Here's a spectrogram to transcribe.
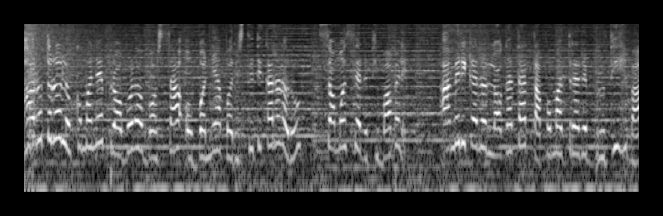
ଭାରତର ଲୋକମାନେ ପ୍ରବଳ ବର୍ଷା ଓ ବନ୍ୟା ପରିସ୍ଥିତି କାରଣରୁ ସମସ୍ୟାରେ ଥିବାବେଳେ ଆମେରିକାର ଲଗାତାର ତାପମାତ୍ରାରେ ବୃଦ୍ଧି ହେବା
